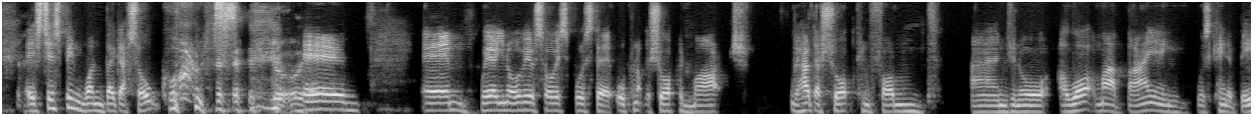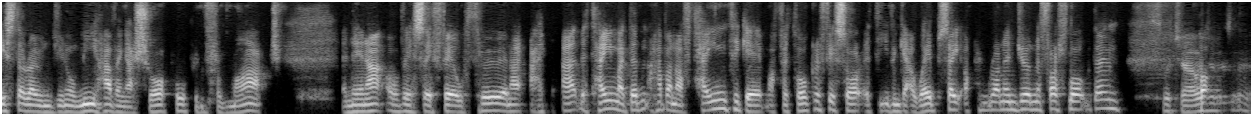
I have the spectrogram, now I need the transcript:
It's just been one big assault course. um, um, where you know we were always supposed to open up the shop in March. We had a shop confirmed, and you know a lot of my buying was kind of based around you know me having a shop open from March and then that obviously fell through. And I, I, at the time, I didn't have enough time to get my photography sorted to even get a website up and running during the first lockdown. So challenging, but, isn't it?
